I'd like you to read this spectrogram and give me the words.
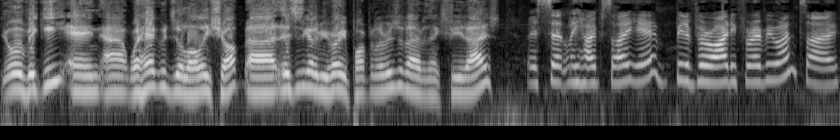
You're Vicky, and uh, well, how good's your lolly shop? Uh, this is going to be very popular, isn't it, over the next few days? I certainly hope so. Yeah, A bit of variety for everyone. So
